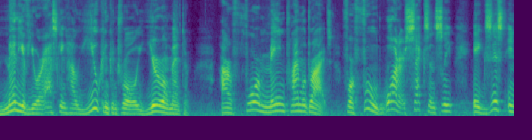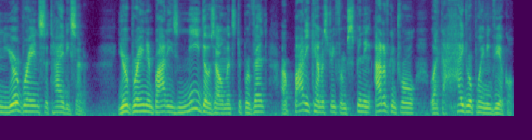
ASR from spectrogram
Many of you are asking how you can control your omentum. Our four main primal drives for food, water, sex, and sleep exist in your brain's satiety center. Your brain and bodies need those elements to prevent our body chemistry from spinning out of control like a hydroplaning vehicle.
